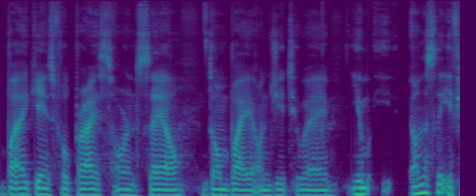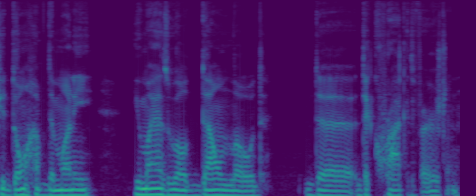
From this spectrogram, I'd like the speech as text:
buy games full price or on sale. Don't buy it on G2A. You honestly, if you don't have the money, you might as well download the the cracked version,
